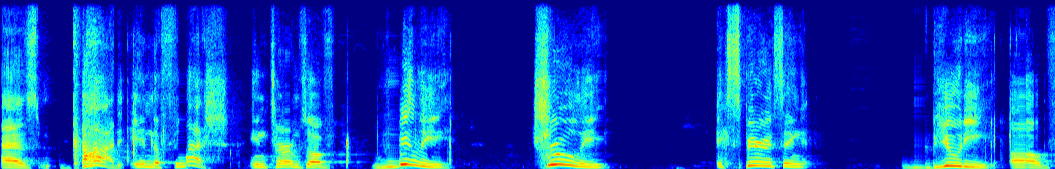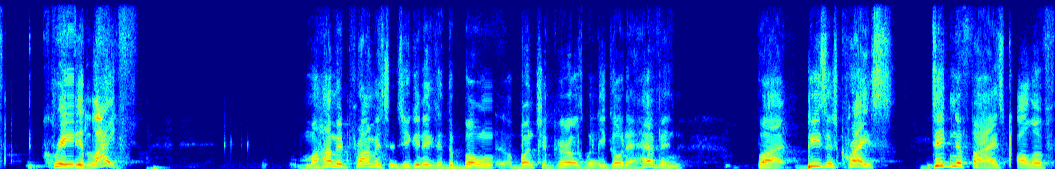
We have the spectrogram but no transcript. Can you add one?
as God in the flesh in terms of really truly experiencing the beauty of created life. Muhammad promises you're gonna get to bone a bunch of girls when you go to heaven, but Jesus Christ dignifies all of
